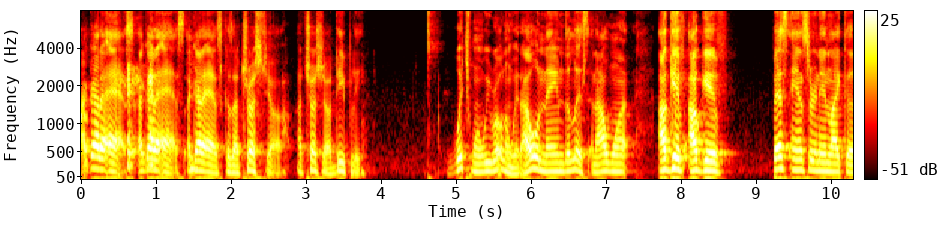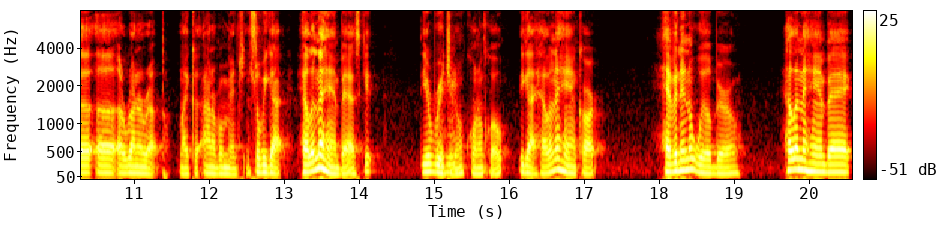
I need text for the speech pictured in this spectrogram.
I gotta ask. I gotta ask. I gotta ask because I trust y'all. I trust y'all deeply. Which one we rolling with? I will name the list, and I want. I'll give. I'll give best answer and then like a a, a runner up, like an honorable mention. So we got Hell in the Handbasket, the original, mm-hmm. quote unquote. We got Hell in a Handcart, Heaven in a Wheelbarrow, Hell in a Handbag,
